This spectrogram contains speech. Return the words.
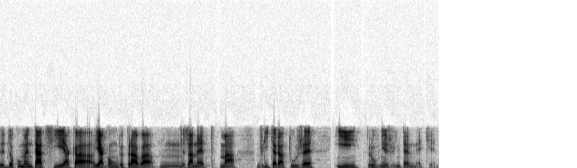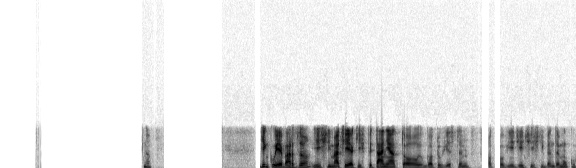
e, dokumentacji, jaka, jaką wyprawa Żanet mm, ma w literaturze i również w internecie. Dziękuję bardzo. Jeśli macie jakieś pytania, to gotów jestem odpowiedzieć, jeśli będę mógł.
